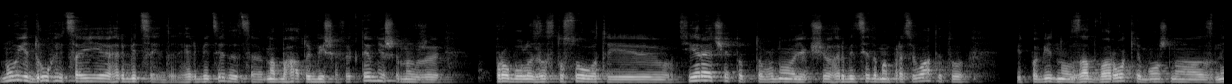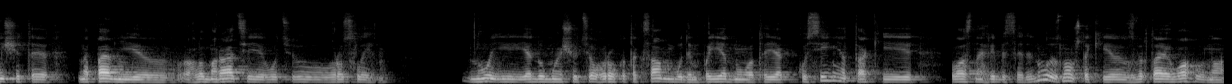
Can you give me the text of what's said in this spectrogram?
Ну і другий це є гербіциди. Гербіциди це набагато більш ефективніше. Ми вже пробували застосовувати ці речі. Тобто, воно, якщо гербіцидами працювати, то відповідно за два роки можна знищити на певній агломерації оцю рослину. Ну і я думаю, що цього року так само будемо поєднувати як косіння, так і власне грібіциди. Ну знову ж таки звертаю увагу на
